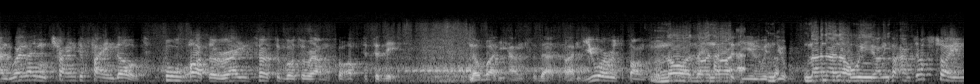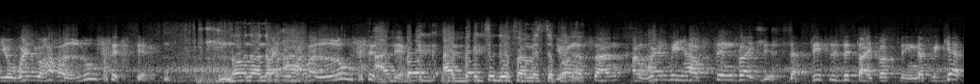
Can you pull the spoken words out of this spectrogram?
And when I'm trying to find out who authorized her to go to Ramco up to today, nobody answered that. And you are responsible. No, for no, I no, have to deal with no, you. no, no, no, we, I'm just showing you when you have a loose system. no, no, no. When you have a I, loose system. I beg, I beg to differ, Mr. You Peter. understand? And when we have things like this, that this is the type of thing that we get.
